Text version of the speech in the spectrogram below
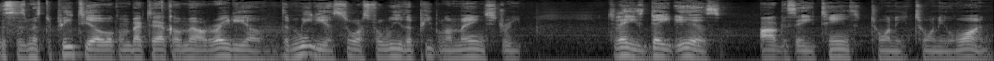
This is Mr. PTO. Welcome back to Echo Mel Radio, the media source for we the people on Main Street. Today's date is August 18th, 2021.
